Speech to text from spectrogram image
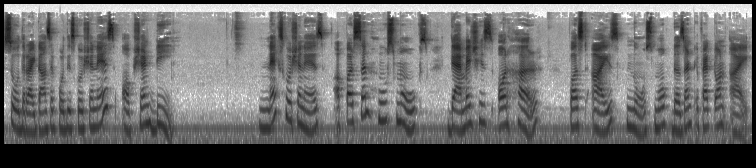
So the right answer for this question is option D. Next question is a person who smokes damage his or her First eyes, no, smoke doesn't affect on eye.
